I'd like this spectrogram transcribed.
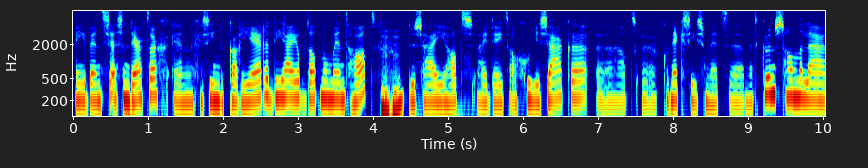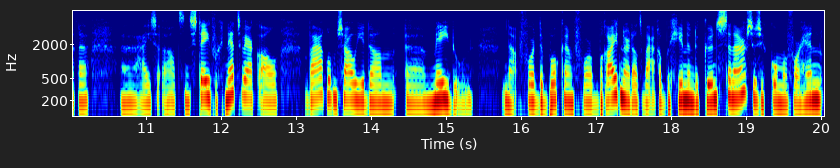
en je bent 36 en gezien de carrière die hij op dat moment had, mhm. dus hij, had, hij deed al goede zaken, uh, had uh, connecties met, uh, met kunsthandelaren, hij had een stevig netwerk al. Waarom zou je dan meedoen? Nou, voor De Bok en voor Breitner, dat waren beginnende kunstenaars, dus ik kon me voor hen,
